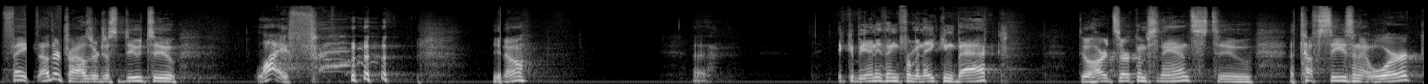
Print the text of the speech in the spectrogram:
faith. Other trials are just due to life. you know? Uh, it could be anything from an aching back to a hard circumstance to a tough season at work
